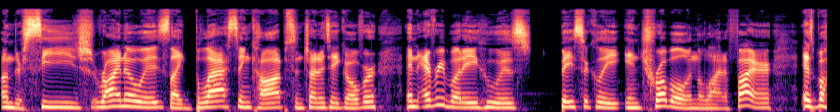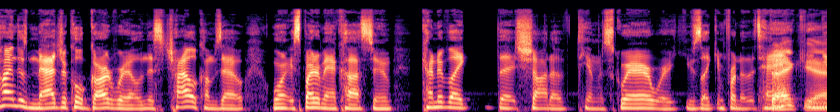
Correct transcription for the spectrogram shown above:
under siege. Rhino is like blasting cops and trying to take over, and everybody who is basically in trouble in the line of fire is behind this magical guardrail, and this child comes out wearing a Spider-Man costume, kind of like the shot of Tiananmen Square where he was like in front of the tank. Tank, yeah.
